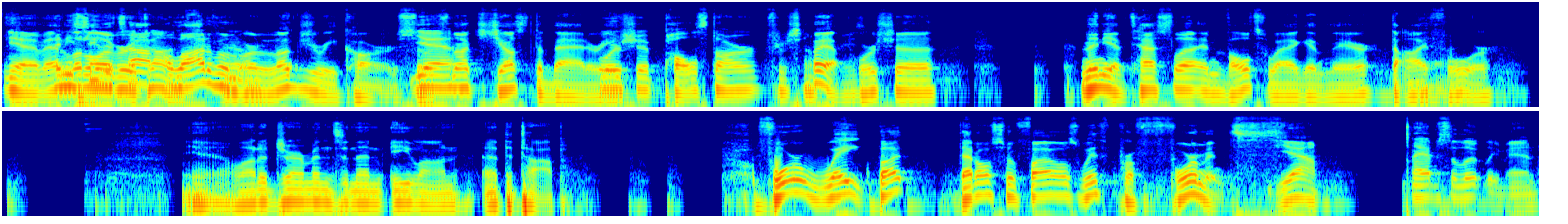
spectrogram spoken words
yeah, a And you little see over the top, a a, lot of them Yeah. are luxury cars. So Yeah. it's not just the battery. Porsche Polestar for some Oh yeah, reason. Porsche. And then you have Tesla and Volkswagen there, the i4. Yeah, a lot of Germans and then Elon at the top. For weight, but that also files with performance. Yeah, absolutely, man.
